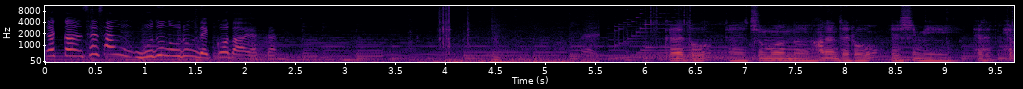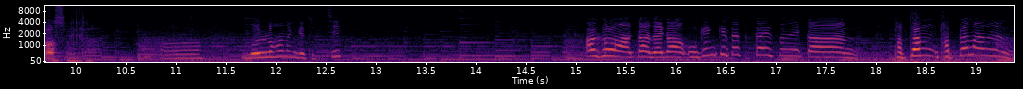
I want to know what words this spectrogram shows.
약간 세상 모든 오름 내 거다 약간. 그래도 네, 주문을 하는 대로 열심히 해, 해봤습니다. 어 뭘로 하는 게 좋지? 아 그럼 아까 내가 오겐키 데스카 했으니까 답장, 답변하는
